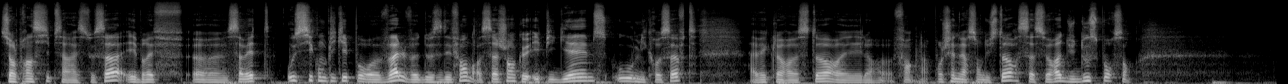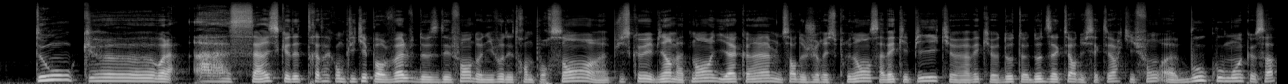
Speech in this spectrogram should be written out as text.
sur le principe, ça reste ça. Et bref, euh, ça va être aussi compliqué pour euh, Valve de se défendre, sachant que Epic Games ou Microsoft, avec leur store et leur, enfin, la prochaine version du store, ça sera du 12%. Donc euh, voilà, ah, ça risque d'être très très compliqué pour Valve de se défendre au niveau des 30%, euh, puisque eh bien, maintenant il y a quand même une sorte de jurisprudence avec Epic, euh, avec d'autres acteurs du secteur qui font beaucoup moins que ça.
